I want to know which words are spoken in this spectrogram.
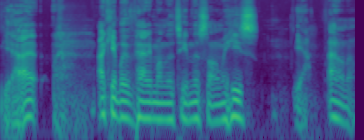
Yeah, I, I can't believe they've had him on the team this long. I mean, he's yeah, I don't know.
